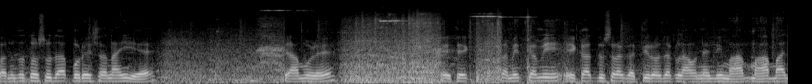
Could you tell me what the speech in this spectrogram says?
परंतु तो सुद्धा पुरेसा नाही आहे त्यामुळे येथे कमीत कमी एखाद दुसरा गतिरोधक लावण्याची महा महामाल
